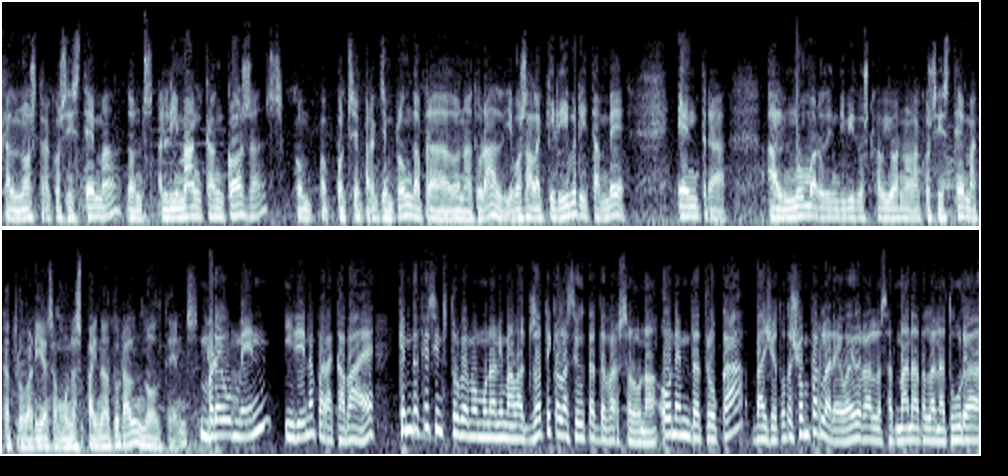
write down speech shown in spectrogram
que al nostre ecosistema doncs, li manquen coses, com pot ser, per exemple, un depredador natural. Llavors, l'equilibri també entre el número d'individus que viuen a l'ecosistema que trobaries en un espai natural no el tens. Breument, Irene, per acabar, eh? Què hem de fer si ens trobem amb un animal exòtic a la ciutat de Barcelona? On hem de trucar? Vaja, tot això en parlareu, eh? Durant la Setmana de la Natura,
